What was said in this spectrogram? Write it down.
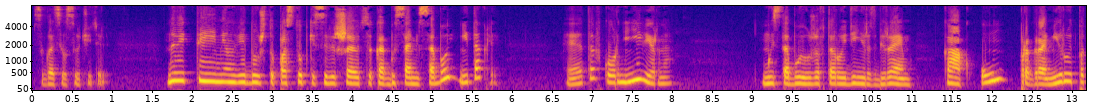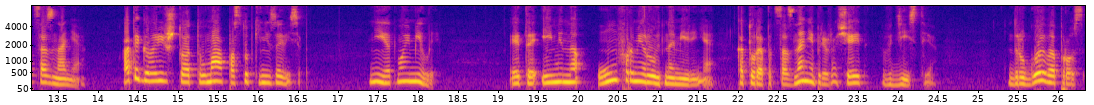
согласился учитель. Но ведь ты имел в виду, что поступки совершаются как бы сами собой, не так ли? Это в корне неверно. Мы с тобой уже второй день разбираем, как ум программирует подсознание. А ты говоришь, что от ума поступки не зависят. Нет, мой милый. Это именно ум формирует намерение, которое подсознание превращает в действие. Другой вопрос,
